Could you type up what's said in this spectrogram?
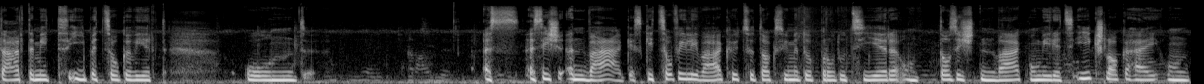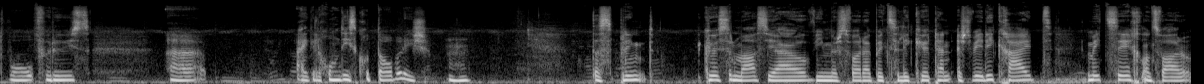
die Erde mit einbezogen wird. Und es, es ist ein Weg. Es gibt so viele Wege heutzutage, wie man produzieren Und das ist ein Weg, den wir jetzt eingeschlagen haben und der für uns äh, eigentlich undiskutabel ist. Das bringt gewissermaßen auch, wie wir es vorher ein bisschen gehört haben, eine Schwierigkeit mit sich, und zwar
